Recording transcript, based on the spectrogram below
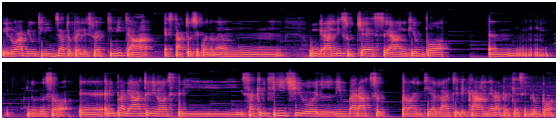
e lo abbia utilizzato per le sue attività è stato secondo me un, un grande successo e anche un po', ehm, non lo so, eh, ripagato i nostri sacrifici o l'imbarazzo davanti alla telecamera perché è sempre un po'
